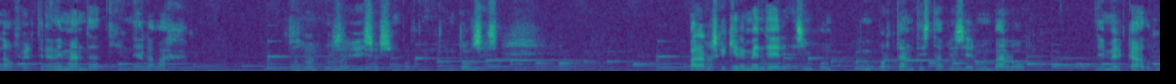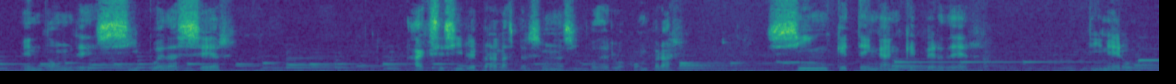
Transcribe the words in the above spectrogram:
la oferta y la demanda tiende a la baja. Eso, es importante. Entonces, para los que quieren vender es importante establecer un valor de mercado en donde sí pueda ser accesible para las personas y poderlo comprar sin que tengan que perder dinero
